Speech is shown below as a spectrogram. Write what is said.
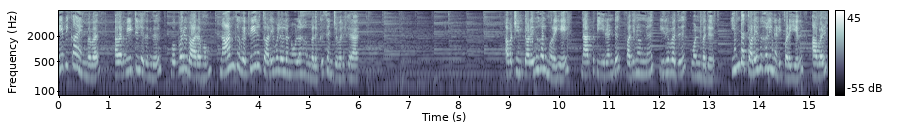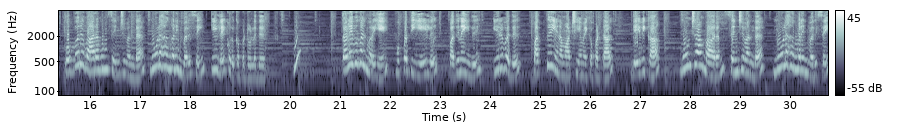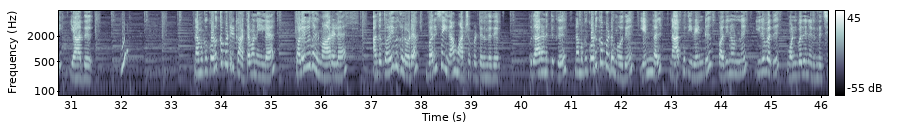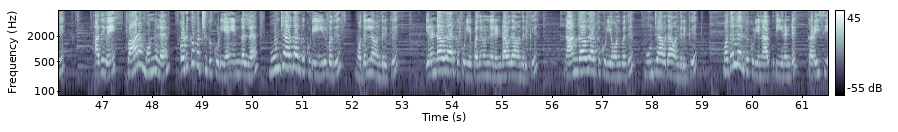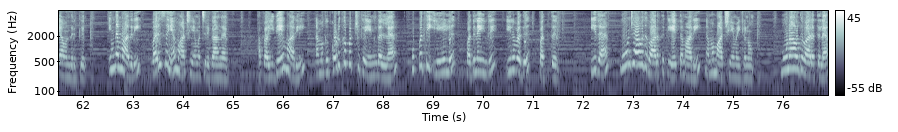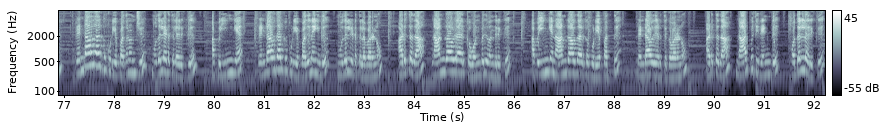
தேவிகா என்பவர் அவர் வீட்டிலிருந்து ஒவ்வொரு வாரமும் நான்கு வெவ்வேறு தொலைவில் உள்ள நூலகங்களுக்கு சென்று வருகிறார். அவற்றின் தொலைவுகள் முறையே நாற்பத்தி இரண்டு பதினொன்னு இருபது ஒன்பது. இந்த தொலைவுகளின் அடிப்படையில் அவள் ஒவ்வொரு வாரமும் சென்று வந்த நூலகங்களின் வரிசை கீழே கொடுக்கப்பட்டுள்ளது. தொலைவுகள் முறையே முப்பத்தி ஏழு பதினைந்து இருபது பத்து என மாற்றியமைக்கப்பட்டால் தேவிகா மூன்றாம் வாரம் சென்று வந்த நூலகங்களின் வரிசை யாது. நமக்கு கொடுக்கப்பட்டிருக்க அட்டவணையில தொலைவுகள் மாறல அந்த தொலைவுகளோட வரிசை தான் மாற்றப்பட்டிருந்தது. உதாரணத்துக்கு நமக்கு கொடுக்கப்படும் போது எண்கள் நாற்பத்தி ரெண்டு பதினொன்னு இருபது ஒன்பதுன்னு இருந்துச்சு. அதுவே வாரம் ஒண்ணுல கொடுக்கப்பட்டிருக்கக்கூடிய எண்கள்ல மூன்றாவதா இருக்கக்கூடிய இருபது முதல்ல வந்திருக்கு. இரண்டாவதா இருக்கக்கூடிய பதினொன்னு ரெண்டாவதா வந்திருக்கு. நான்காவதா இருக்கக்கூடிய ஒன்பது மூன்றாவதா வந்திருக்கு. முதல்ல இருக்கக்கூடிய நாற்பத்தி இரண்டு கடைசியா வந்திருக்கு. இந்த மாதிரி வரிசைய மாற்றி அமைச்சிருக்காங்க. அப்ப இதே மாதிரி நமக்கு கொடுக்கப்பட்டிருக்க எண்கள்ல முப்பத்தி ஏழு பதினைந்து இருபது பத்து. இத மூன்றாவது வாரத்துக்கு ஏத்த மாதிரி நம்ம மாற்றி அமைக்கணும். மூணாவது வாரத்துல ரெண்டாவதா இருக்கக்கூடிய பதினொன்று முதல் இடத்துல இருக்கு. அப்ப இங்க ரெண்டாவதா இருக்கக்கூடிய பதினைந்து முதல் இடத்துல வரணும். அடுத்ததா நான்காவதா இருக்க ஒன்பது வந்திருக்கு. அப்ப இங்க நான்காவதா இருக்கக்கூடிய பத்து ரெண்டாவது இடத்துக்கு வரணும். அடுத்ததா நாற்பத்தி ரெண்டு முதல்ல இருக்கு.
